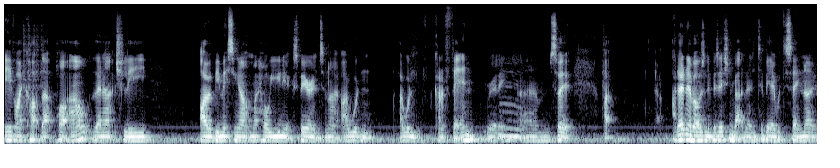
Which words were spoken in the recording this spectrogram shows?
if I cut that part out, then actually I would be missing out on my whole uni experience, and I, I wouldn't I wouldn't kind of fit in really. Um, so I, I don't know if I was in a position back then to be able to say no.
